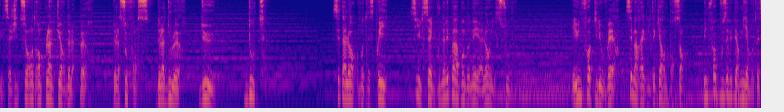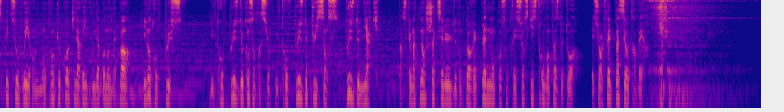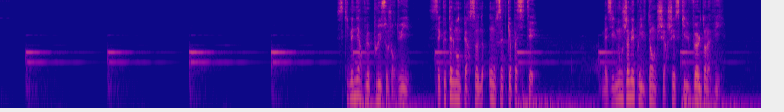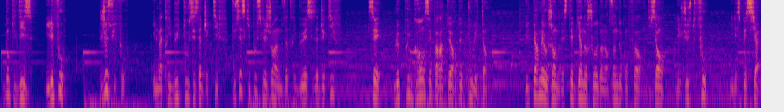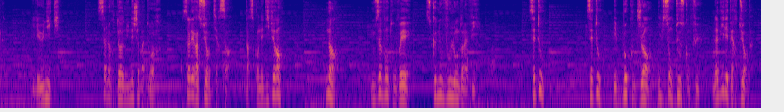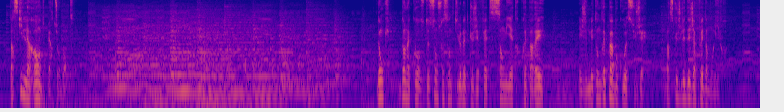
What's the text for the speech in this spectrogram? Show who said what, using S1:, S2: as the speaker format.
S1: Il s'agit de se rendre en plein cœur de la peur, de la souffrance, de la douleur, du doute. C'est alors que votre esprit, s'il sait que vous n'allez pas abandonner, alors il s'ouvre. Et une fois qu'il est ouvert, c'est ma règle des 40%. Une fois que vous avez permis à votre esprit de s'ouvrir en lui montrant que quoi qu'il arrive, vous n'abandonnerez pas, il en trouve plus. Il trouve plus de concentration, il trouve plus de puissance, plus de niaque. Parce que maintenant, chaque cellule de ton corps est pleinement concentrée sur ce qui se trouve en face de toi, et sur le fait de passer au travers. Ce qui m'énerve le plus aujourd'hui, c'est que tellement de personnes ont cette capacité. Mais ils n'ont jamais pris le temps de chercher ce qu'ils veulent dans la vie. Donc ils disent Il est fou Je suis fou Ils m'attribuent tous ces adjectifs. Tu sais ce qui pousse les gens à nous attribuer ces adjectifs? C'est le plus grand séparateur de tous les temps. Il permet aux gens de rester bien au chaud dans leur zone de confort en disant Il est juste fou, il est spécial, il est unique. Ça leur donne une échappatoire. Ça les rassure de dire ça, parce qu'on est différent. Non, nous avons trouvé ce que nous voulons dans la vie. C'est tout. C'est tout. Et beaucoup de gens, ils sont tous confus. La vie les perturbe, parce qu'ils la rendent perturbante. Donc, dans la course de 160 km que j'ai faite sans m'y être préparé, et je ne m'étendrai pas beaucoup à ce sujet, parce que je l'ai déjà fait dans mon livre.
